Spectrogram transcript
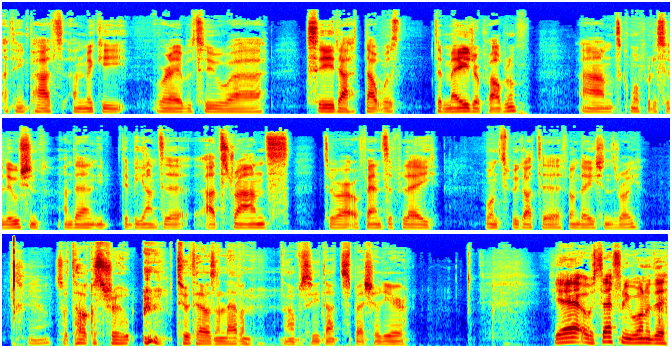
I think Pat and Mickey were able to uh, see that that was the major problem and come up with a solution. And then they began to add strands to our offensive play once we got the foundations right. You know? So talk us through 2011. Obviously, that special year. Yeah, it was definitely one of the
